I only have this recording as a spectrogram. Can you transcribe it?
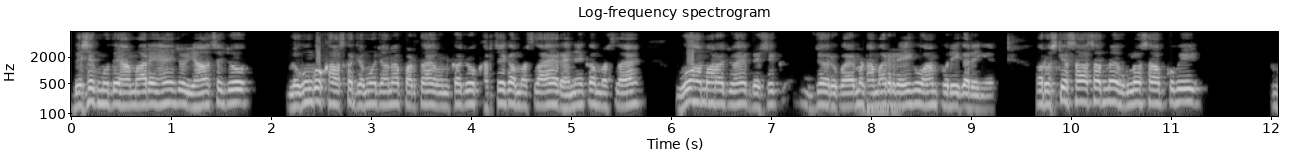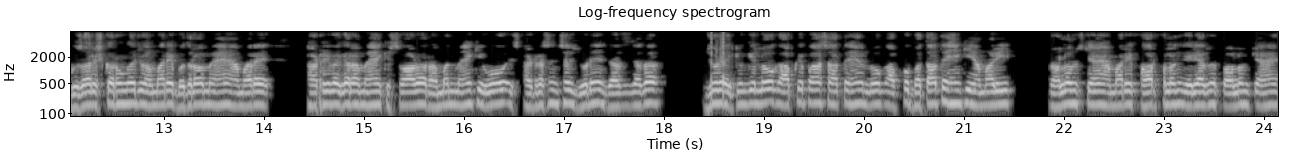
बेसिक मुद्दे हमारे हैं जो यहाँ से जो लोगों को खासकर जम्मू जाना पड़ता है, उनका जो खर्चे का मसला है, रहने का मसला है, वो हमारा जो है बेसिक जो रिक्वायरमेंट हमारी रहेगी, वो हम पूरी करेंगे। और उसके साथ साथ मैं उगला साहब को भी गुजारिश करूँगा, जो हमारे भद्रवाह में है, हमारे ठाठरी वगैरह में है, किसवाड़ और अमन में है, कि वो इस फेडरेशन से जुड़े, ज़्यादा से ज़्यादा जुड़े, क्योंकि लोग आपके पास आते हैं, लोग आपको बताते हैं कि हमारी प्रॉब्लम्स क्या है, हमारी फार फ्लंग एरियाज़ में प्रॉब्लम क्या है,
